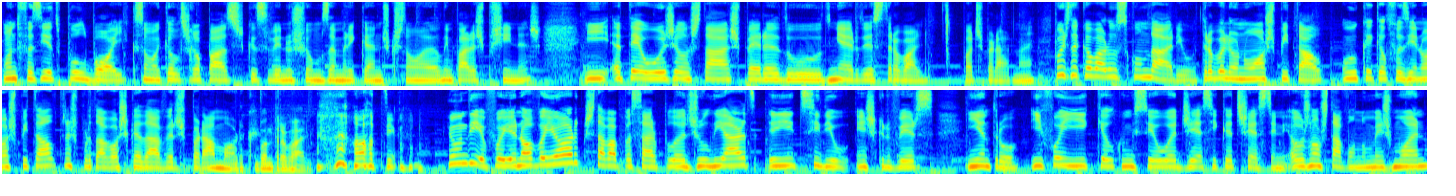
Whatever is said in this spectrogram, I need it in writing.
onde fazia de pool boy, que são aqueles rapazes que se vê nos filmes americanos que estão a limpar as piscinas. E até hoje ele está à espera do dinheiro desse trabalho. Pode esperar, não é? Depois de acabar o secundário, trabalhou num hospital. O que é que ele fazia no hospital? Transportava os cadáveres para a morgue. Bom trabalho. Ótimo. Um dia foi a Nova York, estava a passar pela Juilliard e decidiu inscrever-se e entrou. E foi aí que ele conheceu a Jessica Chastain. Eles não estavam no mesmo ano,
